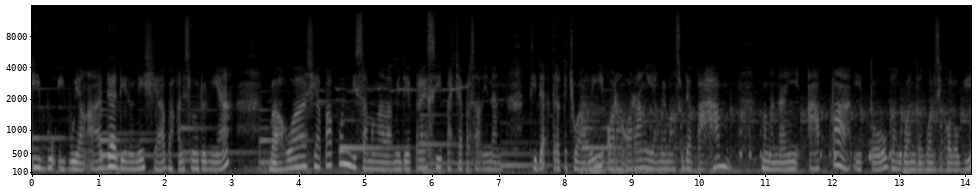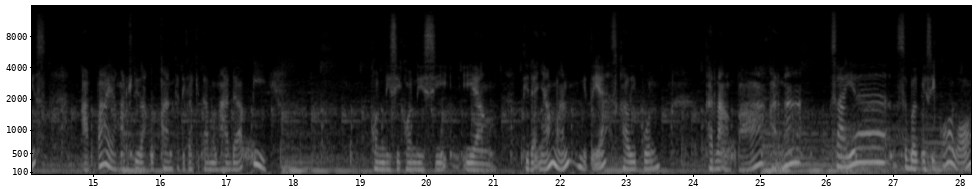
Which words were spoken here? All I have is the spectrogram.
ibu-ibu yang ada di Indonesia bahkan di seluruh dunia bahwa siapa pun bisa mengalami depresi pasca persalinan tidak terkecuali orang-orang yang memang sudah paham mengenai apa itu gangguan-gangguan psikologis apa yang harus dilakukan ketika kita menghadapi kondisi-kondisi yang tidak nyaman gitu ya sekalipun karena apa? Karena saya sebagai psikolog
